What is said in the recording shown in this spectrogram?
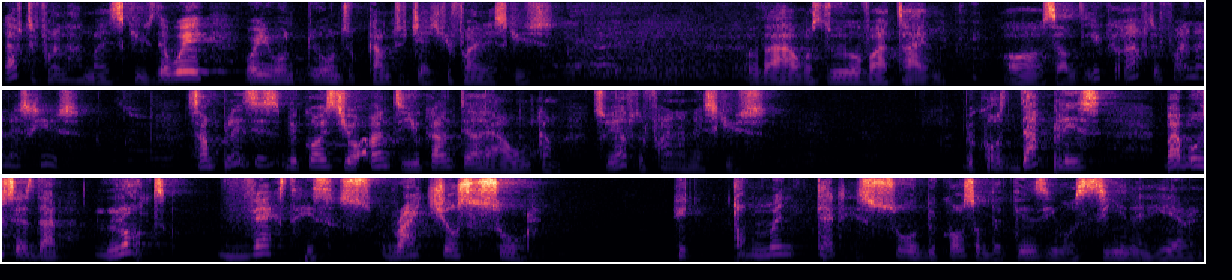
You have to find out my excuse. The way when you want, you want to come to church, you find an excuse. Whether I was doing overtime or something. You have to find an excuse. Some places, because your auntie, you can't tell her I won't come. So you have to find an excuse. Because that place, Bible says that Lot vexed his righteous soul. He tormented his soul because of the things he was seeing and hearing.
